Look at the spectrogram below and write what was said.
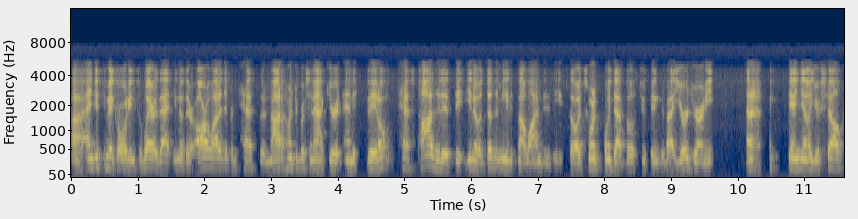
Uh, and just to make our audience aware that you know there are a lot of different tests, they're not 100% accurate, and if they don't test positive, they, you know it doesn't mean it's not Lyme disease. So I just wanted to point out those two things about your journey. And I think Danielle, yourself,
